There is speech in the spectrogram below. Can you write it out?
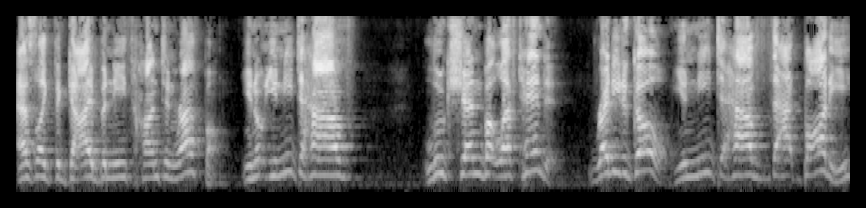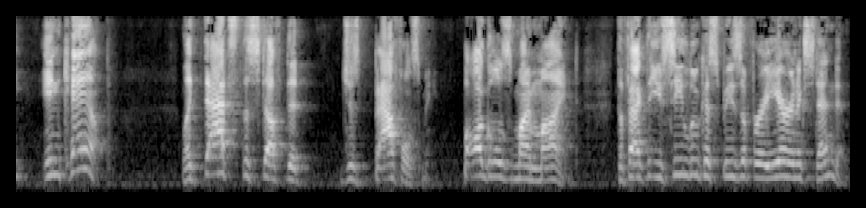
as like the guy beneath Hunt and Rathbone. You know, you need to have Luke Schenn but left-handed, ready to go. You need to have that body in camp. Like that's the stuff that just baffles me, boggles my mind. The fact that you see Lucas Sbisa for a year and extend him.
